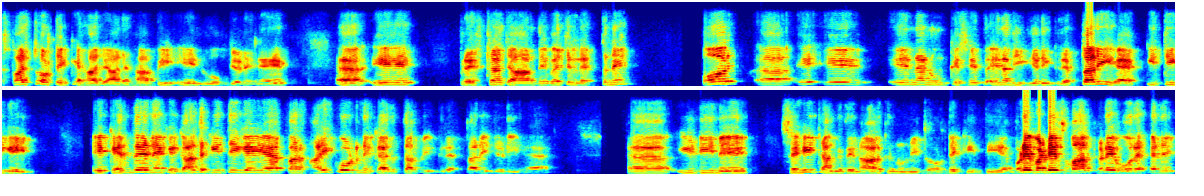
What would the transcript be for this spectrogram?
ਸਪਸ਼ਟ ਤੌਰ ਤੇ ਕਿਹਾ ਜਾ ਰਿਹਾ ਵੀ ਇਹ ਲੋਕ ਜਿਹੜੇ ਨੇ ਇਹ ਭ੍ਰਿਸ਼ਟਾਚਾਰ ਦੇ ਵਿੱਚ ਲਿਪਤ ਨੇ ਔਰ ਇਹ ਇਹ, ਇਹਨਾਂ ਨੂੰ ਕਿਸੇ ਇਹਨਾਂ ਦੀ ਜਿਹੜੀ ਗ੍ਰਿਫਤਾਰੀ ਹੈ ਕੀਤੀ ਗਈ, ਇਹ ਕਹਿੰਦੇ ਨੇ ਕਿ ਗਲਤ ਕੀਤੀ ਗਈ ਹੈ, ਪਰ ਹਾਈ ਕੋਰਟ ਨੇ ਕਹਿ ਦਿੱਤਾ ਵੀ ਗ੍ਰਿਫਤਾਰੀ ਜਿਹੜੀ ਹੈ ਈਡੀ ਨੇ ਸਹੀ ਢੰਗ ਦੇ ਨਾਲ ਕਾਨੂੰਨੀ ਤੌਰ ਤੇ ਕੀਤੀ ਹੈ। ਬੜੇ ਵੱਡੇ ਸਵਾਲ ਖੜੇ ਹੋ ਰਹੇ ਨੇ।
